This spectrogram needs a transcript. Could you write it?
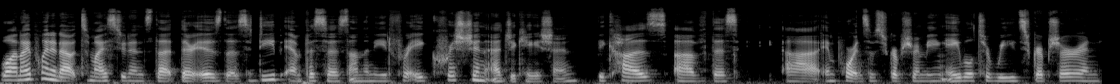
Well, and I pointed out to my students that there is this deep emphasis on the need for a Christian education because of this uh, importance of Scripture and being able to read Scripture and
